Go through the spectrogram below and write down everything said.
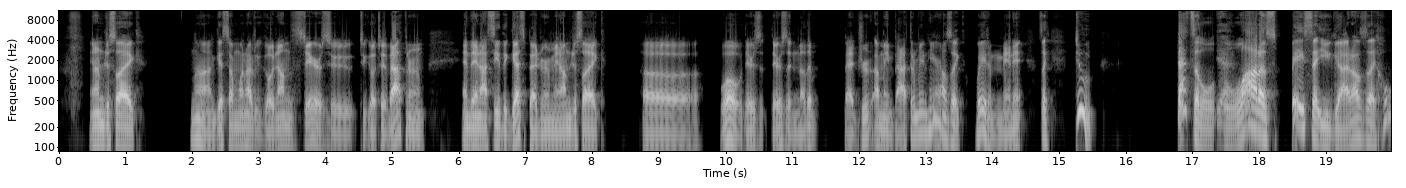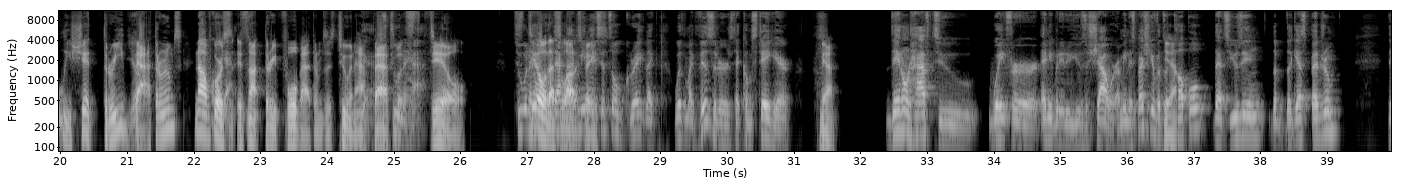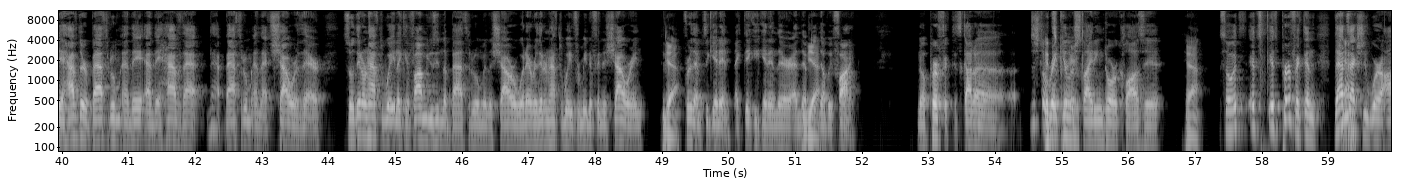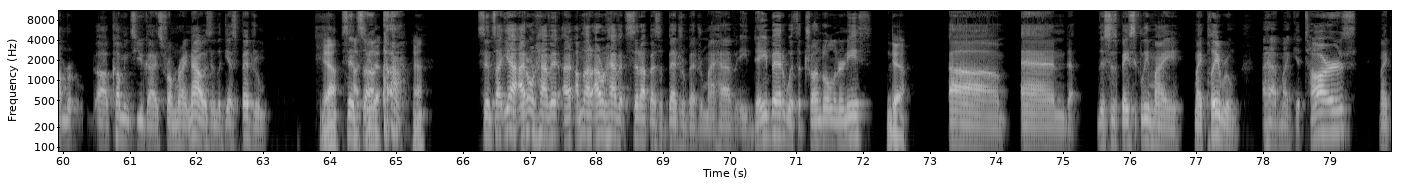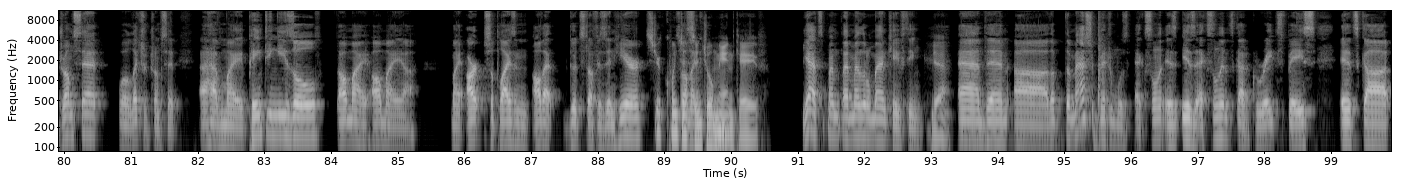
and I'm just like, no, I guess I'm gonna have to go down the stairs to to go to the bathroom. And then I see the guest bedroom, and I'm just like, uh, whoa, there's there's another bedroom. I mean, bathroom in here. I was like, wait a minute. It's like, dude, that's a Yeah. lot of space that you got. I was like, holy shit, three Yep. bathrooms. Now, of course, Yeah. it's not three full bathrooms. It's two and a half Yeah, baths, but half. still, two and a Still, half, that's a lot that of me makes space. it so great. Like with my visitors that come stay here, yeah, they don't have to wait for anybody to use a shower. I mean, especially if it's Yeah. a couple that's using the, the guest bedroom, they have their bathroom and they and they have that that bathroom and that shower there. So they don't have to wait. Like if I'm using the bathroom and the shower or whatever, they don't have to wait for me to finish showering Yeah. for them to get in. Like they could get in there and they'll, Yeah. they'll be fine. No, perfect. It's got a just a It's regular great. sliding door closet. Yeah. So it's it's it's perfect, and that's Yeah. actually where I'm uh, coming to you guys from right now is in the guest bedroom. Yeah. I Since see uh, that. Yeah. since I yeah I don't have it I, I'm not I don't have it set up as a bedroom bedroom. I have a day bed with a trundle underneath, Yeah. um, and this is basically my my playroom. I have my guitars, my drum set, well electric drum set. I have my painting easel, all my all my uh, my art supplies and all that good stuff is in here. It's your I'm like- quintessential man cave. Yeah, it's my my little man cave thing. Yeah. And then uh, the the master bedroom was excellent. is is excellent. It's got great space. It's got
